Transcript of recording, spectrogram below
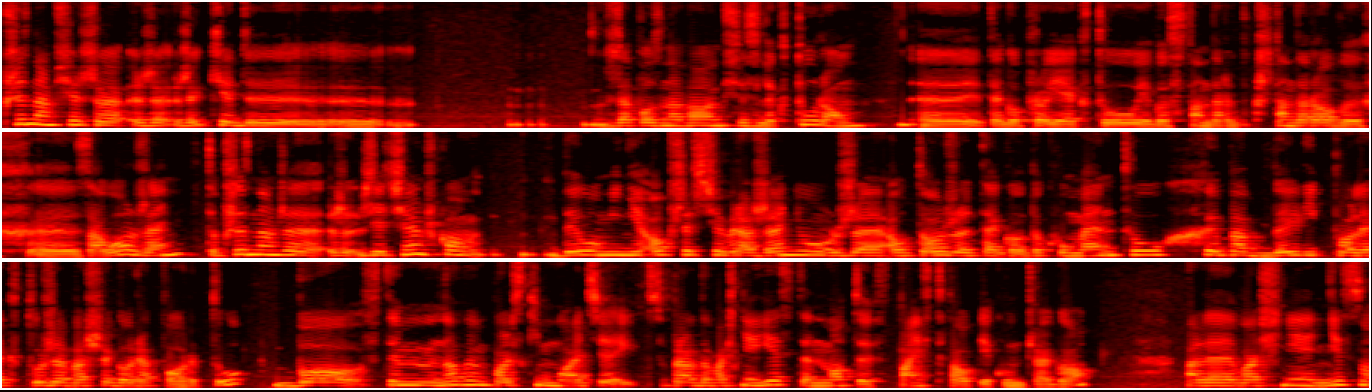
przyznam się, że, że, że kiedy zapoznawałem się z lekturą e, tego projektu, jego standard, sztandarowych e, założeń, to przyznam, że, że ciężko było mi nie oprzeć się wrażeniu, że autorzy tego dokumentu chyba byli po lekturze waszego raportu, bo w tym nowym polskim ładzie, co prawda, właśnie jest ten motyw państwa opiekuńczego, ale właśnie nie są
